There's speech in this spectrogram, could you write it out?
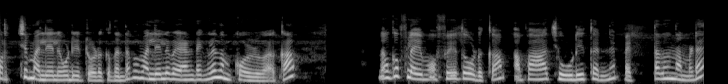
കുറച്ച് മല്ലിയില കൂടി ഇട്ട് കൊടുക്കുന്നുണ്ട്. അപ്പോൾ മല്ലിയില വേണ്ടെങ്കിൽ നമുക്ക് ഒഴിവാക്കാം. നമുക്ക് ഫ്ലെയിം ഓഫ് ചെയ്ത് കൊടുക്കാം. അപ്പോൾ ആ ചൂടിൽ തന്നെ പെട്ടെന്ന് നമ്മുടെ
